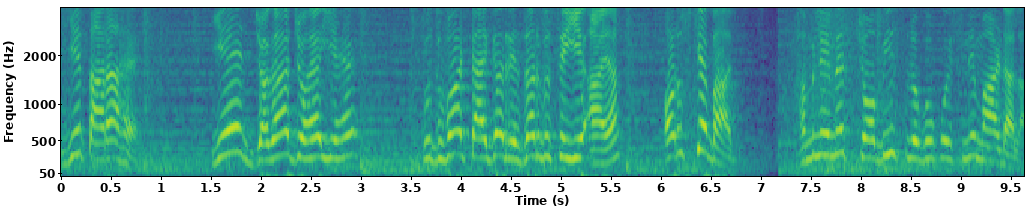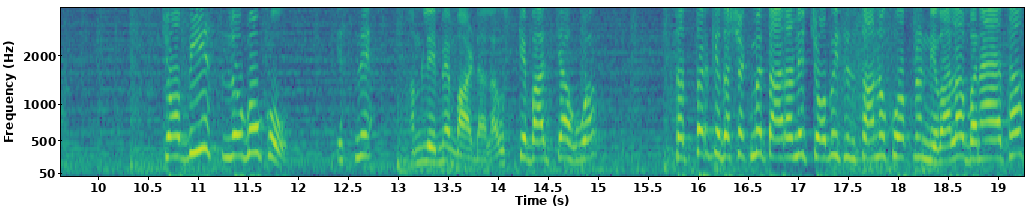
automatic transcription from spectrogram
ये तारा है। ये जगह जो है, ये है दुधवा टाइगर रिज़र्व से ये आया और उसके बाद हमले में 24 लोगों को इसने मार डाला। 24 लोगों को इसने हमले में मार डाला। उसके बाद क्या हुआ? सत्तर के दशक में तारा ने 24 इंसानों को अपना निवाला बनाया था।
